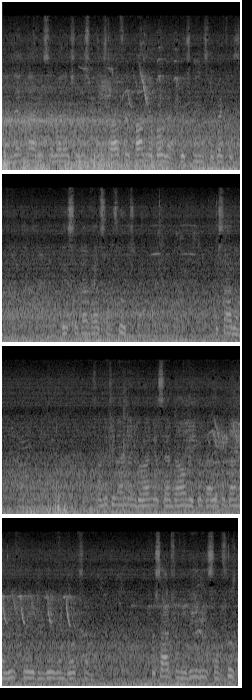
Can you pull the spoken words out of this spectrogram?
And then uh, he said, why don't you just, we just offer Balya Bhoga, which means for breakfast. They said, don't have some fruit. Prasadam. So Nityananda and Gauranga sat down, they put, put down a leaf plate and gave him both some prasad from the deities, some fruit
